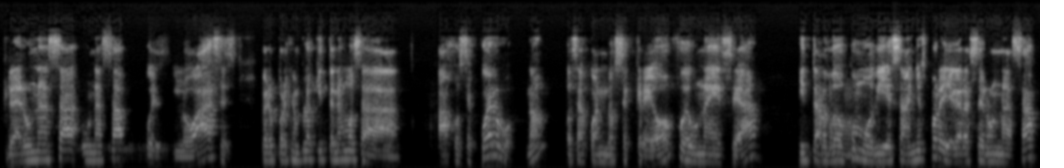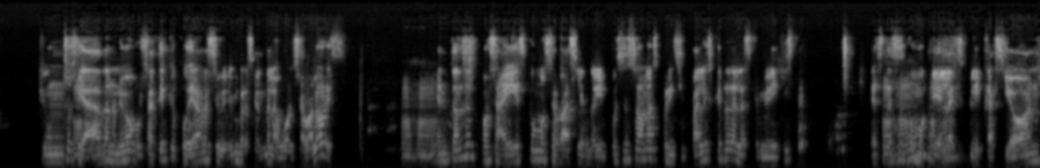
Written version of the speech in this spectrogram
crear una SAP, una SAP, pues lo haces. Pero, por ejemplo, aquí tenemos a, José Cuervo, ¿no? O sea, cuando se creó fue una SA y tardó como 10 años para llegar a ser una SAP, que una sociedad anónima bursátil que pudiera recibir inversión de la bolsa de valores. Entonces, pues ahí es como se va haciendo. Y pues esas son las principales, creo, de las que me dijiste. Esta es como que la explicación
